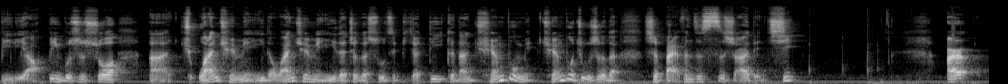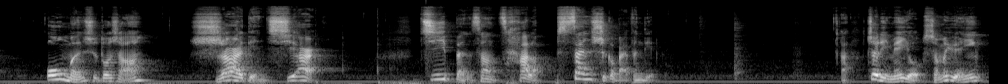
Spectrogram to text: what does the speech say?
比例啊，并不是说啊完全免疫的，完全免疫的这个数字比较低，但全部免全部注射的是百分之四十二点七，而欧盟是多少啊？十二点七二，基本上差了三十个百分点啊！这里面有什么原因？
